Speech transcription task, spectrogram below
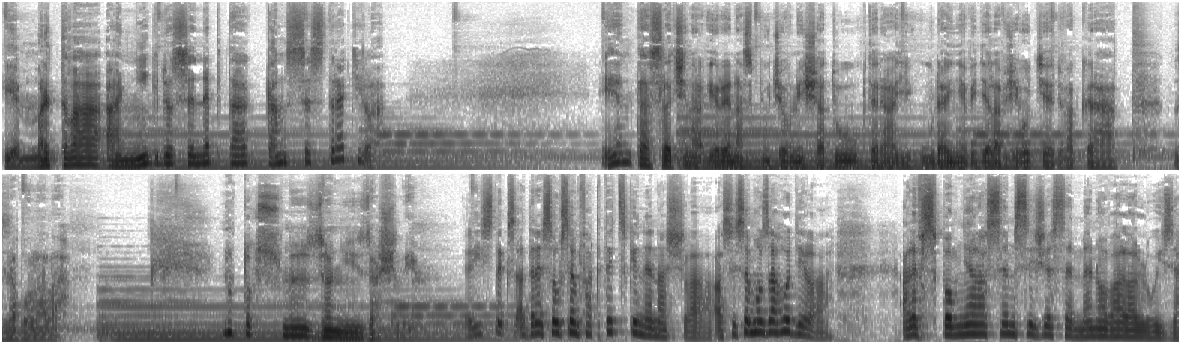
Je mrtvá a nikdo se neptá, kam se ztratila. Jen ta slečna Irena z půjčovny šatů, která ji údajně viděla v životě dvakrát, zavolala. No tak jsme za ní zašli. Lístek s adresou jsem fakticky nenašla. Asi jsem ho zahodila. Ale vzpomněla jsem si, že se jmenovala Luisa.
